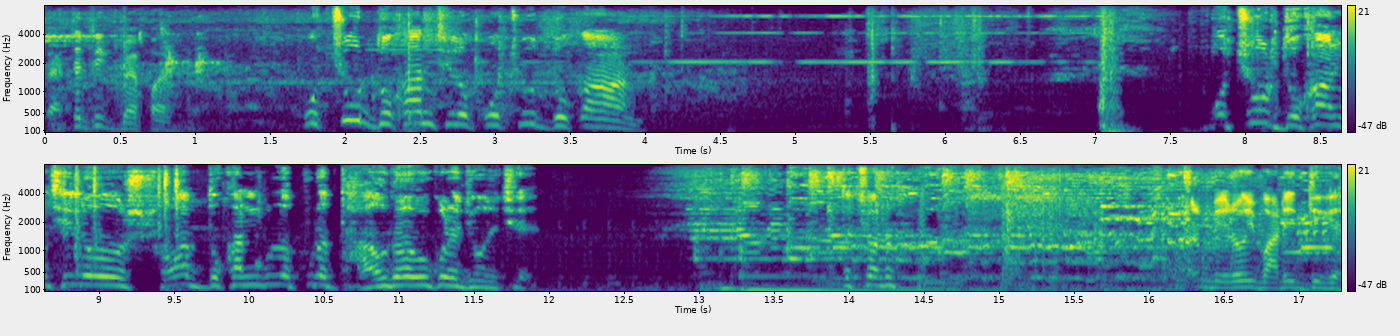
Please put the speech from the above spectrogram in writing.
প্যাথেটিক ব্যাপার। প্রচুর দোকান ছিল, প্রচুর দোকান। প্রচুর দোকান ছিল, সব দোকানগুলো পুরো ধাউ ধাউ করে জ্বলছে। তো চলো বেরোই বাড়ির দিকে।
